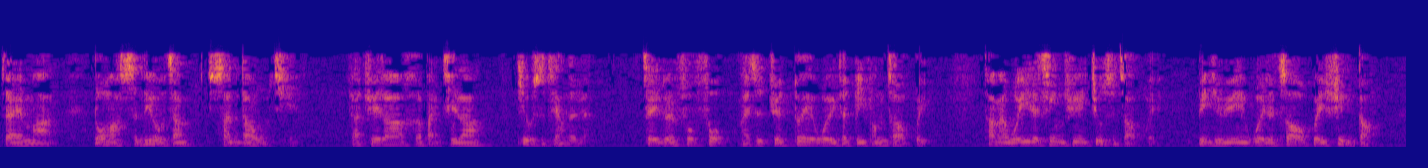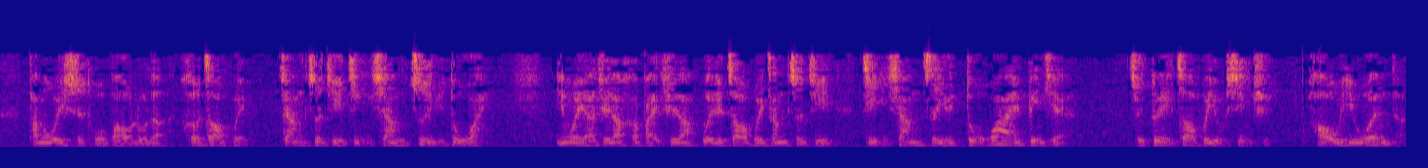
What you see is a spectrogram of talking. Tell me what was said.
在马罗马十六章三到五节，雅居拉和百基拉。”就是这样的人，这一对夫妇乃是绝对为着地方召会，他们唯一的兴趣就是召会，并且愿意为了召会殉道。他们为使徒保罗的和召会，将自己景象置于度外。因为亚居拉和百居拉为了召会，将自己景象置于度外，并且只对召会有兴趣。毫无疑问的，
